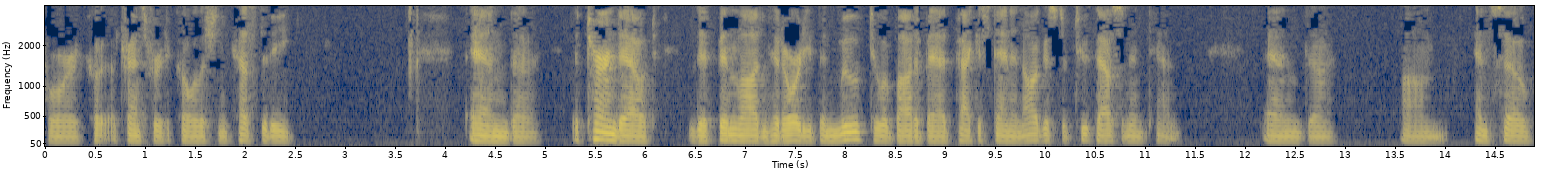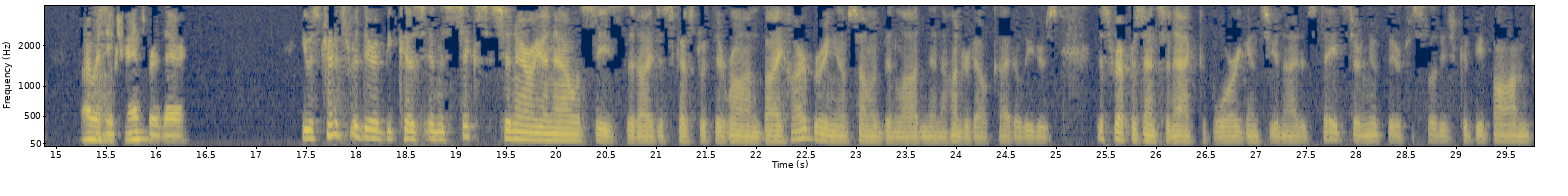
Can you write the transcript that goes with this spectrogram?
for a transfer to coalition custody. And uh, it turned out that bin Laden had already been moved to Abbottabad, Pakistan in August of 2010. And, uh, um, and so. Why was he transferred there? He was transferred there because in the six scenario analyses that I discussed with Iran, by harboring Osama bin Laden and 100 Al Qaeda leaders, this represents an act of war against the United States. Their nuclear facilities could be bombed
